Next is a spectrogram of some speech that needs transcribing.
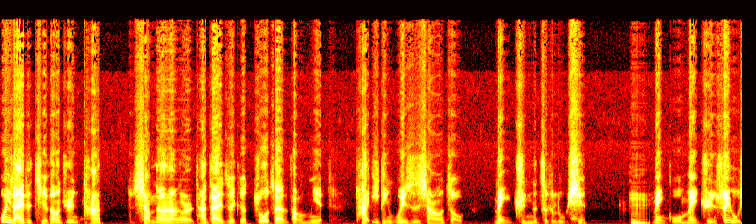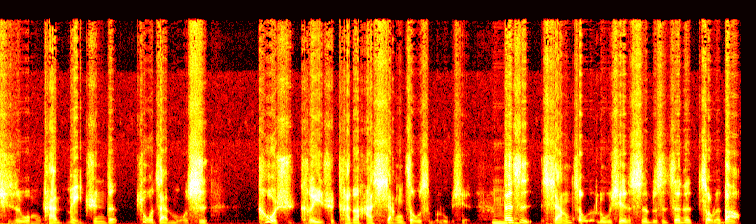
未来的解放军，他想当然尔，他在这个作战方面，他一定会是想要走美军的这个路线。嗯，美国美军，所以我其实我们看美军的作战模式，或许可以去看到他想走什么路线。嗯、但是想走的路线是不是真的走得到？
